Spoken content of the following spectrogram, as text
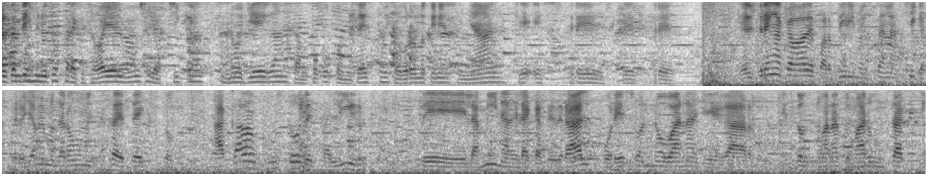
Faltan 10 minutos para que se vaya el bus y las chicas no llegan, tampoco contestan, seguro no tienen señal. Qué estrés, qué estrés. El tren acaba de partir y no están las chicas, pero ya me mandaron un mensaje de texto. Acaban justo de salir de la mina de la catedral, por eso no van a llegar. Entonces van a tomar un taxi.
